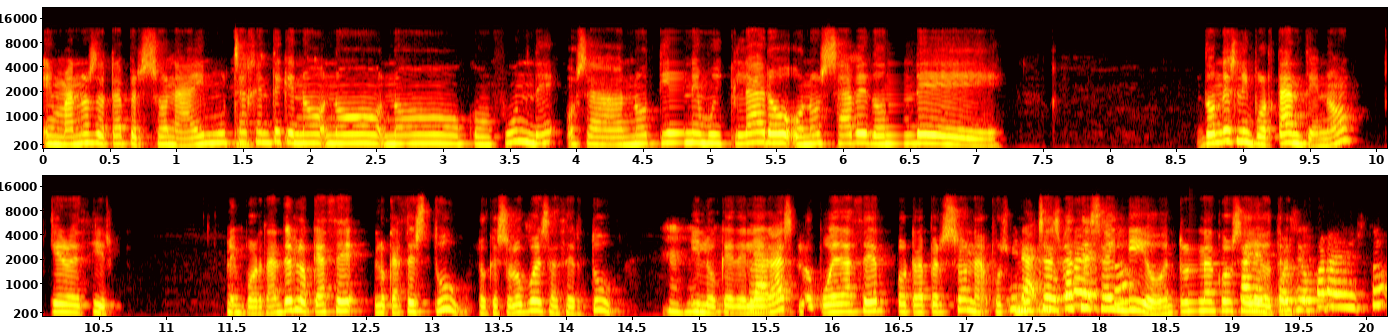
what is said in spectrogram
en manos de otra persona. Hay mucha Mm. gente que no, no, no confunde, o sea, no tiene muy claro o no sabe dónde, dónde es lo importante, ¿no? Quiero decir, lo importante es lo que, hace, lo que haces tú, lo que solo puedes hacer tú. Y lo que delegas lo puede hacer otra persona. Pues Mira, muchas veces hay lío entre una cosa Vale, y otra. pues yo para esto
